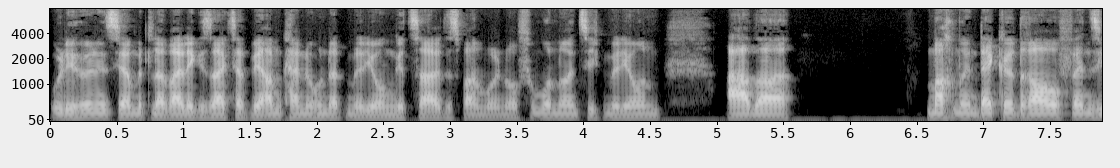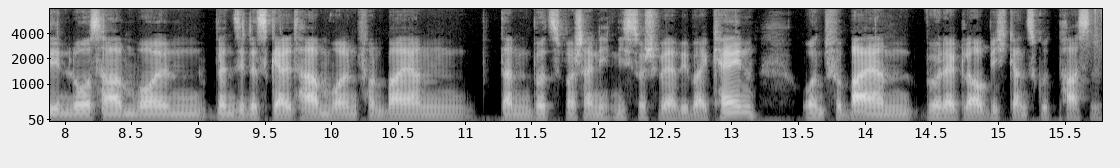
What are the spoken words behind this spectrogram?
Uli Hoeneß ja mittlerweile gesagt hat, wir haben keine 100 Millionen gezahlt, es waren wohl nur 95 Millionen. Aber machen wir einen Deckel drauf, wenn sie ihn loshaben wollen, wenn sie das Geld haben wollen von Bayern, dann wird es wahrscheinlich nicht so schwer wie bei Kane. Und für Bayern würde er, glaube ich, ganz gut passen.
